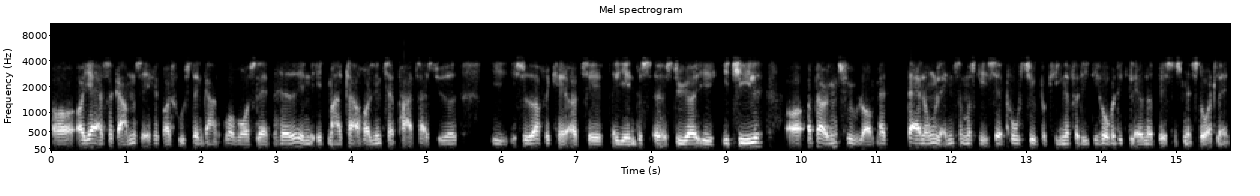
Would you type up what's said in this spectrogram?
Og, og jeg er så gammel, så jeg kan godt huske den gang, hvor vores land havde en, et meget klar holdning til apartheidstyret i, i Sydafrika og til Allende øh, styre i, i Chile. Og, og der er jo ingen tvivl om, at der er nogle lande, som måske ser positivt på Kina, fordi de håber, de kan lave noget business med et stort land.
